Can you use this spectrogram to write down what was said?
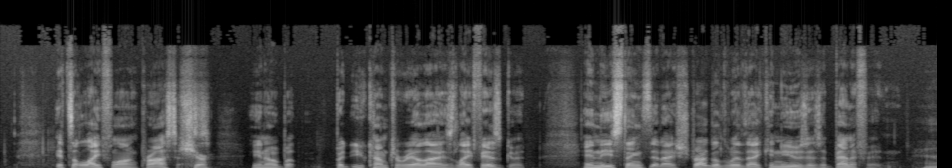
it's a lifelong process. Sure. You know, but but you come to realize life is good, and these things that I struggled with, I can use as a benefit.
